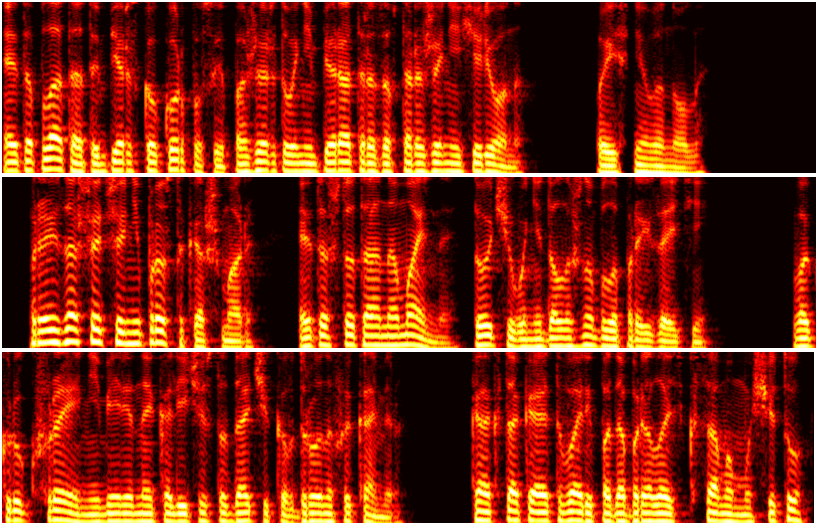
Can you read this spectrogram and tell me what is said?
Это плата от имперского корпуса и пожертвование императора за вторжение Хириона», — пояснила Нола. «Произошедшее не просто кошмар, это что-то аномальное, то, чего не должно было произойти. Вокруг Фрея немеренное количество датчиков, дронов и камер. Как такая тварь подобралась к самому щиту,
